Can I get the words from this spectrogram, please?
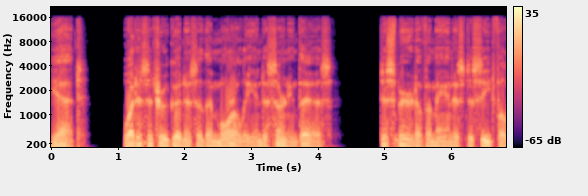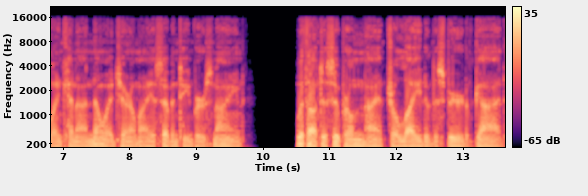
Yet, what is the true goodness of them morally in discerning this? The spirit of a man is deceitful and cannot know it, Jeremiah 17, verse 9. Without the supernatural light of the Spirit of God,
